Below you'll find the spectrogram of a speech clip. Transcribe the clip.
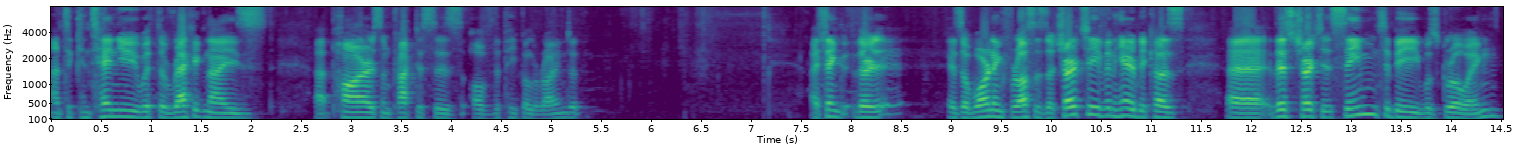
and to continue with the recognized uh, powers and practices of the people around it. I think there is a warning for us as a church, even here, because uh, this church, it seemed to be, was growing.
